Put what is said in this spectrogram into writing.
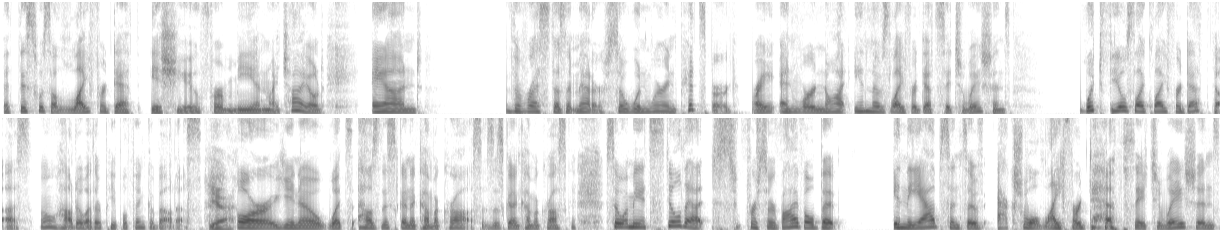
that this was a life or death issue for me and my child. And the rest doesn't matter. So when we're in Pittsburgh, right, and we're not in those life or death situations, what feels like life or death to us? Oh, how do other people think about us? yeah. or you know what's how's this going to come across is this going to come across so i mean it's still that for survival but in the absence of actual life or death situations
